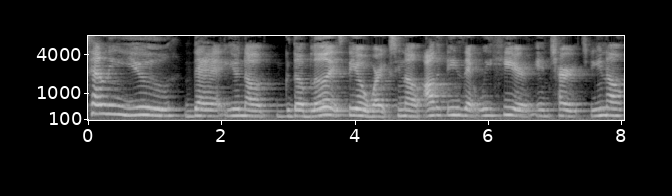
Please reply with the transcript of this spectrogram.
telling you that, you know, the blood still works. You know, all the things that we hear in church, you know,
